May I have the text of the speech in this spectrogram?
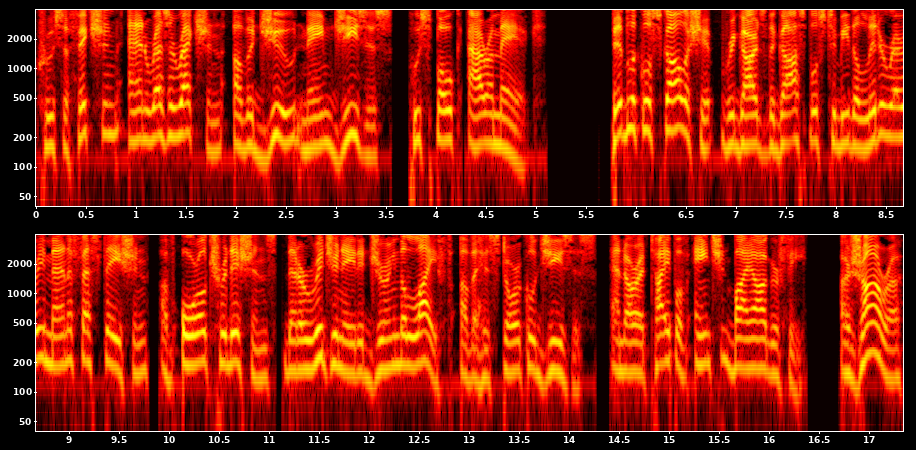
crucifixion, and resurrection of a Jew named Jesus who spoke Aramaic. Biblical scholarship regards the Gospels to be the literary manifestation of oral traditions that originated during the life of a historical Jesus and are a type of ancient biography a genre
